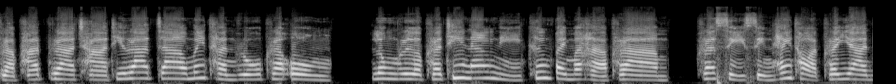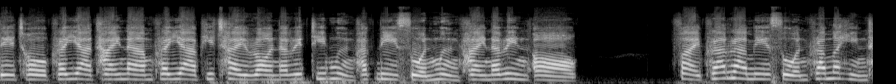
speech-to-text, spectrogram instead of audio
กรพรรดิราชาธิราชเจ้าไม่ทันรู้พระองค์ ลงเรือพระที่นั่งหนีขึ้นไปมหาพรามพระศรีสินให้ถอดพระยาเดโชพระยาท้ายน้ำพระยาพิชัยรอนริทธิหมื่นพักดีสวนหมื่นภัยนรินออกฝ่ายพระราเมศวรพระมหินท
